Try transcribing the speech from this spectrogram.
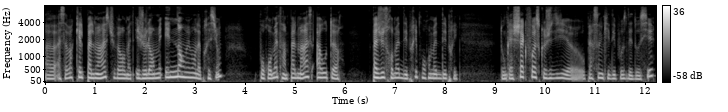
à savoir quel palmarès tu vas remettre. Et je leur mets énormément la pression pour remettre un palmarès à hauteur. Pas juste remettre des prix pour remettre des prix. Donc à chaque fois, ce que je dis euh, aux personnes qui déposent des dossiers,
